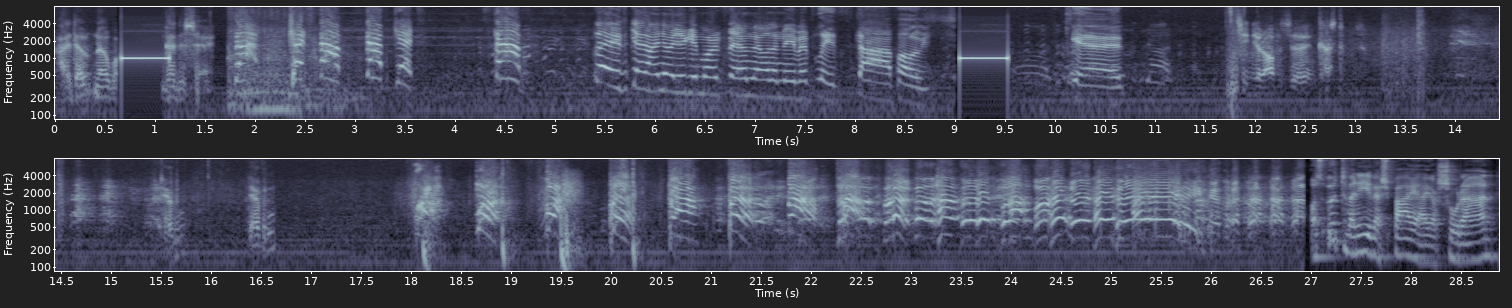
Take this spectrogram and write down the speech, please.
I don't know what I'm going to say. Stop! Kid, stop! Stop, kid! Stop! Please, kid, I know you get more mail than me, but please stop. Oh, Senior officer in customs. Devon? Devon? Az 50 éves pályája során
